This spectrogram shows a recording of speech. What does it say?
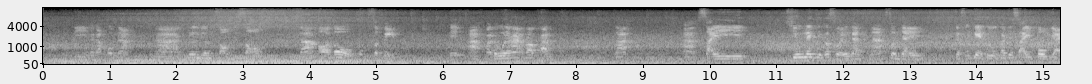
20 นี่นะครับผมนะอ่าเครื่องยนต์2.2นะออโต้6สปีดนี่อะมาดูนะฮะรอบคันนะอะใส่คิ้วเล็กนี่ก็สวยเหมือนกันนะ ส่วนใหญ่ จะสังเกตดูเขาจะใส่โปร่งใหญ่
